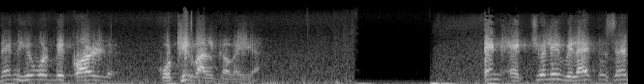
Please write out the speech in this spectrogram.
then he would be called Kothiwal Gavaiya. And actually Vilayat Hussain,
